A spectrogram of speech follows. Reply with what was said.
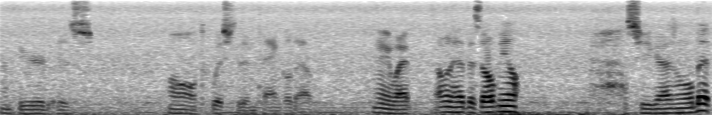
My beard is all twisted and tangled up. Anyway, I'm gonna have this oatmeal. I'll see you guys in a little bit.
